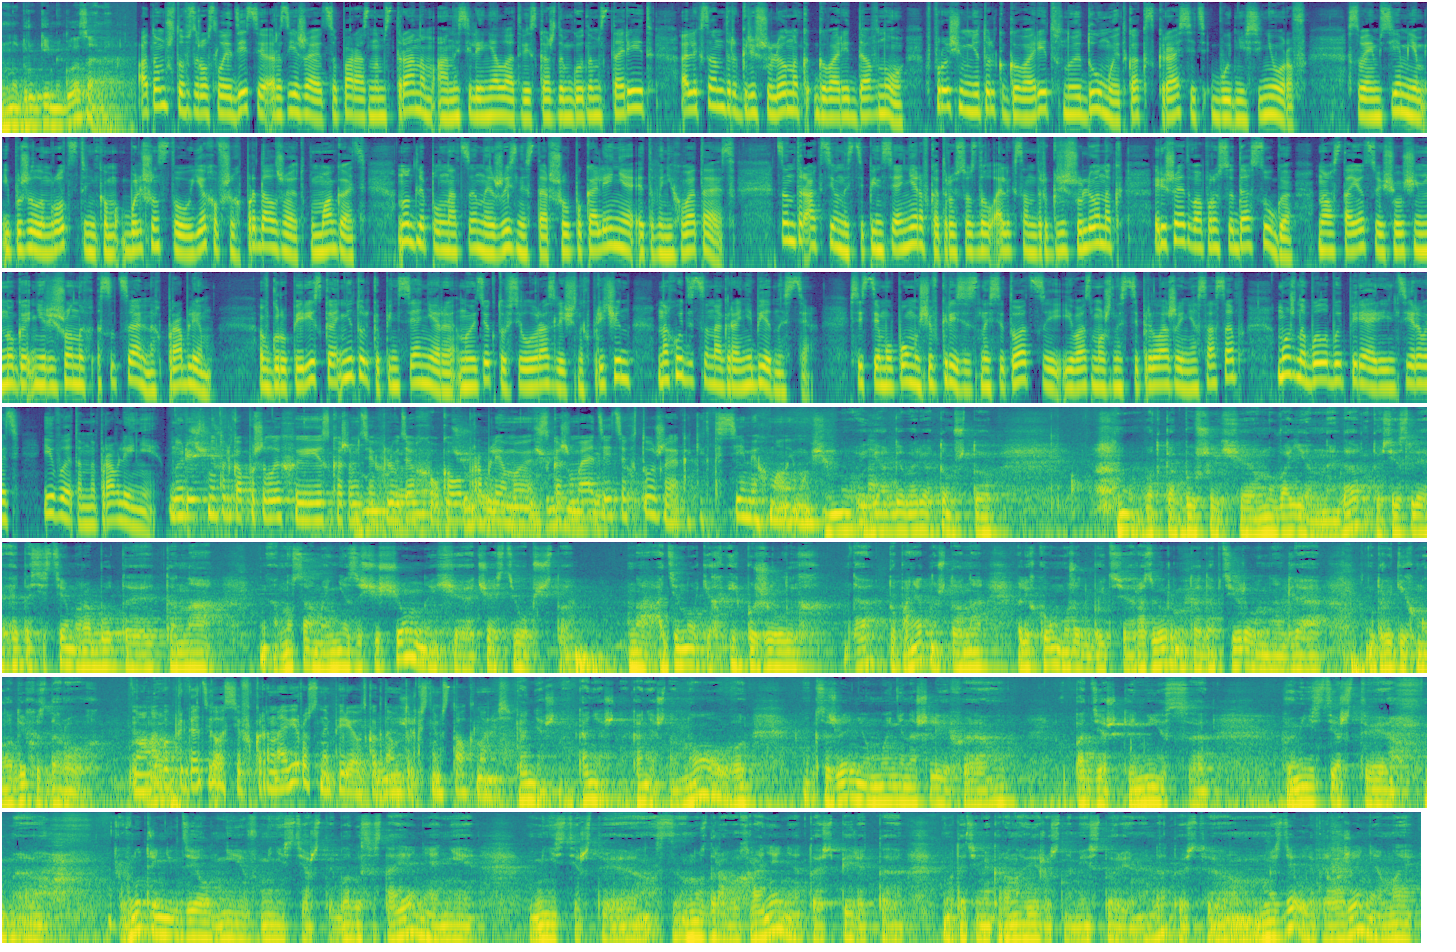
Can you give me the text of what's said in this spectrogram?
ну, другими глазами. О том, что взрослые дети разъезжаются по разным странам, а население Латвии с каждым годом стареет, Александр Гришуленок говорит давно. Впрочем, не только говорит, но и думает, как скрасить будни сеньоров. Своим семьям и пожилым родственникам большинство уехавших продолжают помогать. Но для полноценной жизни старшего поколения этого не хватает. Центр активности пенсионеров, который создал Александр Гришуленок, решает вопросы досуга, но остается еще очень много нерешенных социальных проблем – в группе риска не только пенсионеры, но и те, кто в силу различных причин находится на грани бедности. Систему помощи в кризисной ситуации и возможности приложения SASAP можно было бы переориентировать и в этом направлении. Но речь не только о пожилых и, скажем, тех ну, людях, у кого почему, проблемы. Почему? Скажем, и о детях тоже, о каких-то семьях малоимущих. Ну, да. я говорю о том, что ну, вот как бывший ну, военный, да, то есть если эта система работает на но самой незащищенной э, части общества, на одиноких и пожилых, да, то понятно, что она легко может быть развернута, адаптирована для других молодых и здоровых. Но да. она бы пригодилась и в коронавирусный период, когда конечно. мы только с ним столкнулись. Конечно, конечно, конечно. Но, к сожалению, мы не нашли э, поддержки ни с, в Министерстве э, внутренних дел, ни в Министерстве благосостояния, ни в Министерстве ну, здравоохранения, то есть перед э, вот этими коронавирусными историями. Да? То есть э, мы сделали приложение, мы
